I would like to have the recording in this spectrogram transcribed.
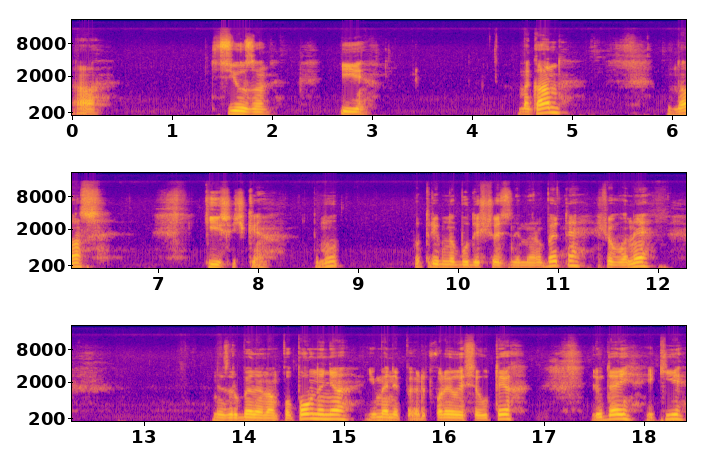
а Сьюзан і Меган у нас кішечки. Тому потрібно буде щось з ними робити, щоб вони не зробили нам поповнення і ми не перетворилися у тих людей, які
